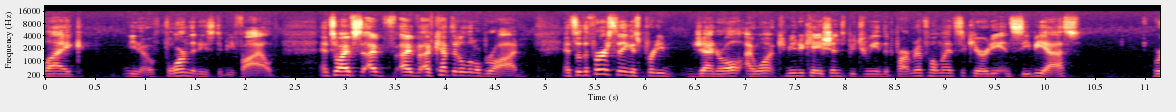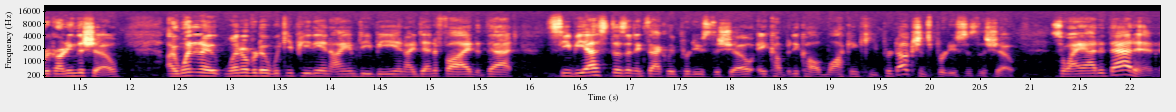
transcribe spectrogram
like, you know, form that needs to be filed. And so I've, I've, I've, I've kept it a little broad. And so the first thing is pretty general. I want communications between the Department of Homeland Security and CBS regarding the show. I went and I went over to Wikipedia and IMDb and identified that CBS doesn't exactly produce the show. A company called Lock and Key Productions produces the show. So I added that in.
